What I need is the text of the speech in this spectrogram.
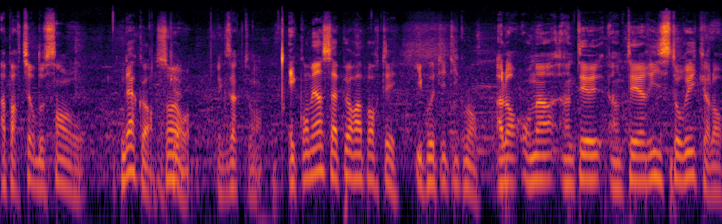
à partir de 100 euros. D'accord, 100 euros. Exactement. Et combien ça peut rapporter, hypothétiquement? Alors, on a un, un, TRI historique, alors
